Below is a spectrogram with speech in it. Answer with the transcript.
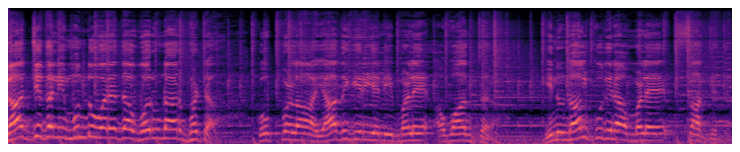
ರಾಜ್ಯದಲ್ಲಿ ಮುಂದುವರೆದ ವರುಣಾರ್ ಭಟ, ಕೊಪ್ಪಳ ಯಾದಗಿರಿಯಲ್ಲಿ ಮಳೆ ಅವಾಂತರ. ಇನ್ನು ನಾಲ್ಕು ದಿನ ಮಳೆ ಸಾಧ್ಯತೆ.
